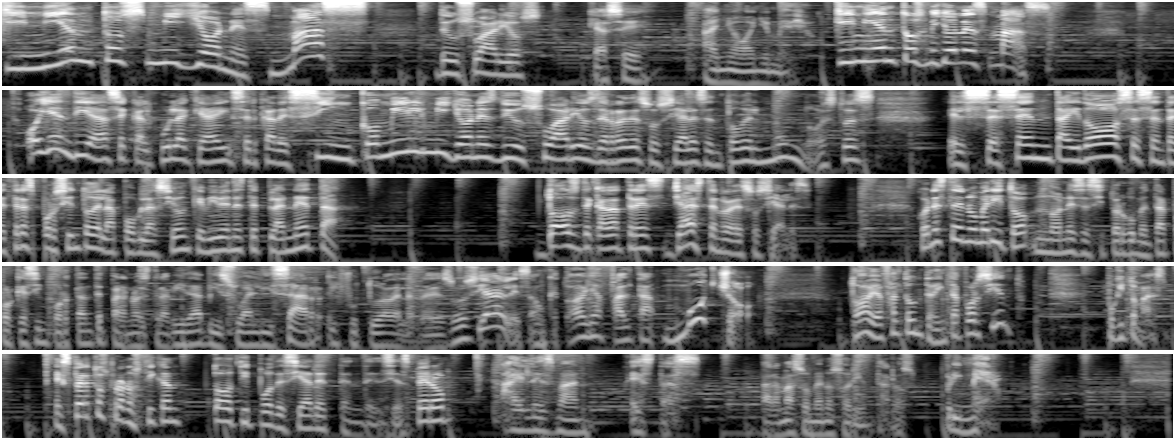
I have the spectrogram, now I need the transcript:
500 millones más de usuarios que hace año, año y medio. 500 millones más. Hoy en día se calcula que hay cerca de 5 mil millones de usuarios de redes sociales en todo el mundo. Esto es el 62-63% de la población que vive en este planeta. Dos de cada tres ya está en redes sociales. Con este numerito no necesito argumentar por qué es importante para nuestra vida visualizar el futuro de las redes sociales, aunque todavía falta mucho. Todavía falta un 30%. Un poquito más. Expertos pronostican todo tipo de, de tendencias, pero ahí les van estas para más o menos orientarlos. Primero,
